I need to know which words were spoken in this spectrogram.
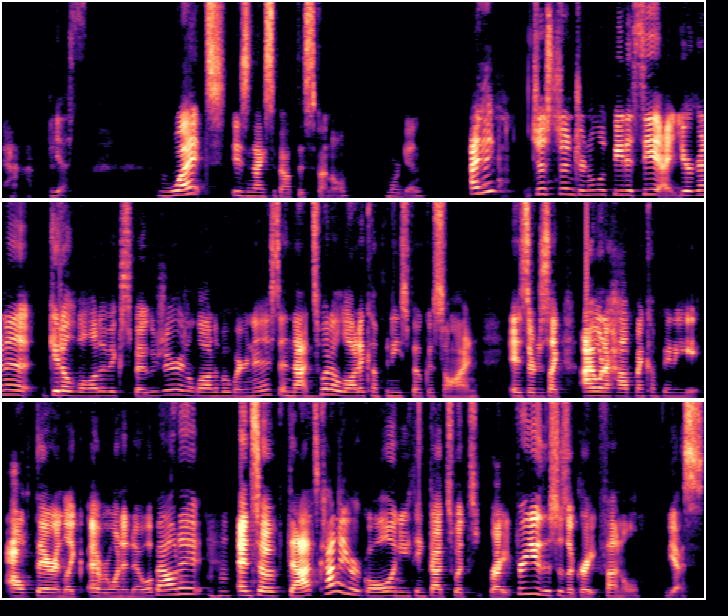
path. Yes. What is nice about this funnel, Morgan? I think just in general with B2C, you're going to get a lot of exposure and a lot of awareness. And that's mm-hmm. what a lot of companies focus on is they're just like, I want to have my company out there and like everyone to know about it. Mm-hmm. And so if that's kind of your goal and you think that's what's right for you, this is a great funnel. Yes.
